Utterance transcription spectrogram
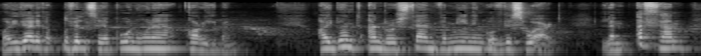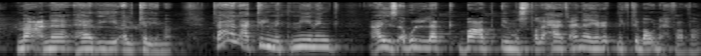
ولذلك الطفل سيكون هنا قريبا. I don't understand the meaning of this word. لم أفهم معنى هذه الكلمة. تعال على كلمة meaning. عايز أقول لك بعض المصطلحات عنها يا ريت نكتبها ونحفظها.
